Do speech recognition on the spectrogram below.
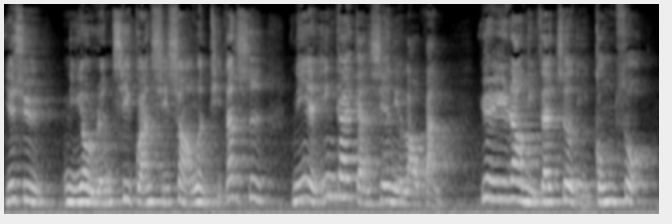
也许你有人际关系上的问题，但是你也应该感谢你老板，愿意让你在这里工作，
